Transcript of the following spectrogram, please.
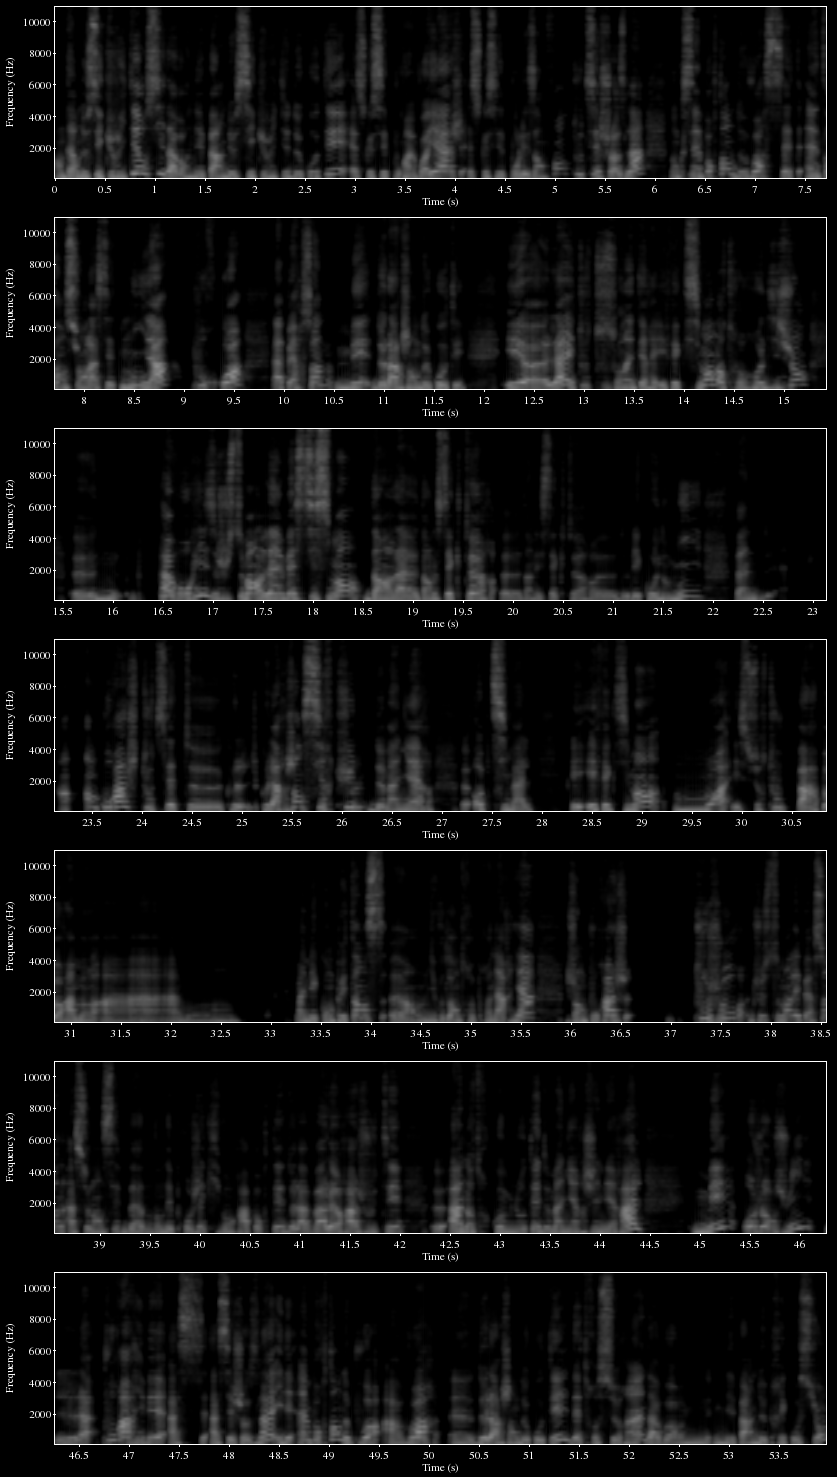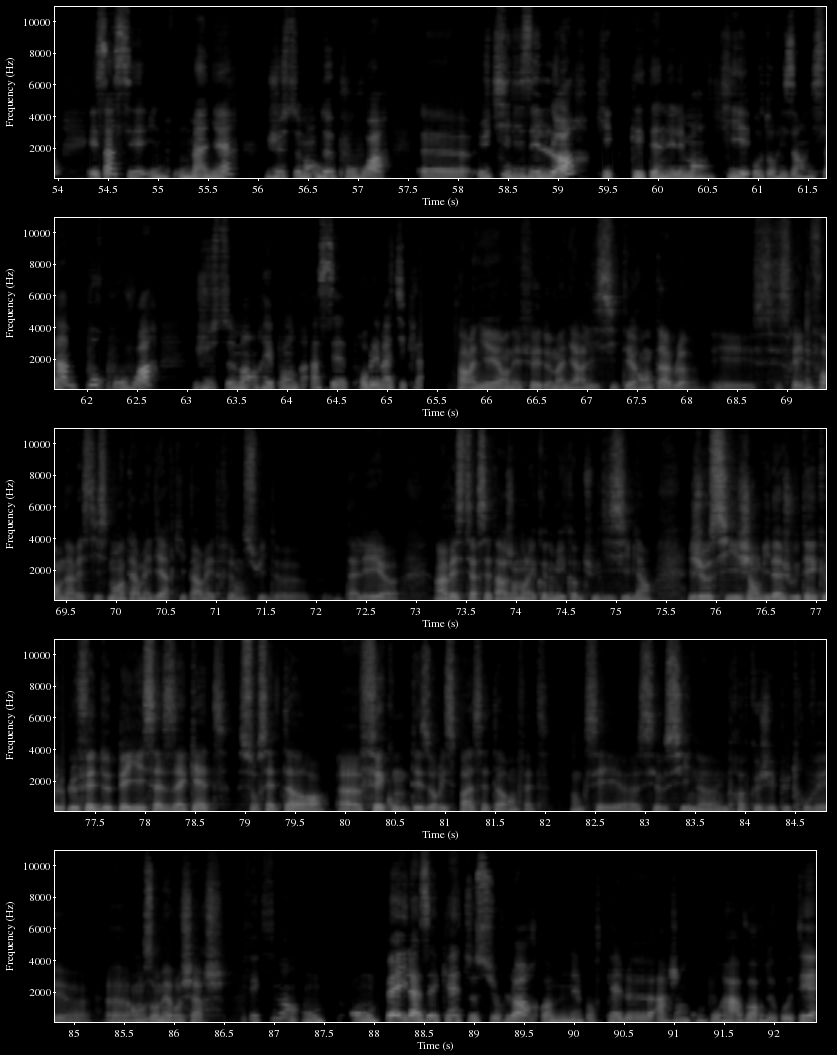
en termes de sécurité aussi, d'avoir une épargne de sécurité de côté? Est-ce que c'est pour un voyage? Est-ce que c'est pour les enfants? Toutes ces choses-là. Donc c'est important de voir cette intention-là, cette NIA pourquoi la personne met de l'argent de côté. Et euh, là est tout, son intérêt. Effectivement, notre religion euh, favorise justement l'investissement dans, le secteur, euh, dans les secteurs de l'économie, encourage toute cette que, l'argent circule de manière optimale. Et effectivement, moi et surtout par rapport à mes compétences au niveau de l'entrepreneuriat, j'encourage toujours justement les personnes à se lancer dans des projets qui vont rapporter de la valeur ajoutée euh, à notre communauté de manière générale. Mais aujourd'hui, pour arriver à, ces choses-là, il est important de pouvoir avoir euh, de l'argent de côté, d'être serein, d'avoir une, épargne de précaution. Et ça, c'est une, manière justement de pouvoir euh, utiliser l'or, qui, est un élément qui est autorisé en islam, pour pouvoir justement répondre à cette problématique-là. Épargner en effet de manière licite et rentable. Et ce serait une forme d'investissement intermédiaire qui permettrait ensuite d'aller euh, investir cet argent dans l'économie, comme tu le dis si bien. J'ai aussi, j'ai envie d'ajouter que le fait de payer sa zaquette sur cet or euh, fait qu'on ne thésaurise pas cet or en fait. Donc c'est euh, aussi une, preuve que j'ai pu trouver en faisant mes recherches. Effectivement, on, on paye la zaquette sur l'or comme n'importe quel argent qu'on pourrait avoir de côté.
